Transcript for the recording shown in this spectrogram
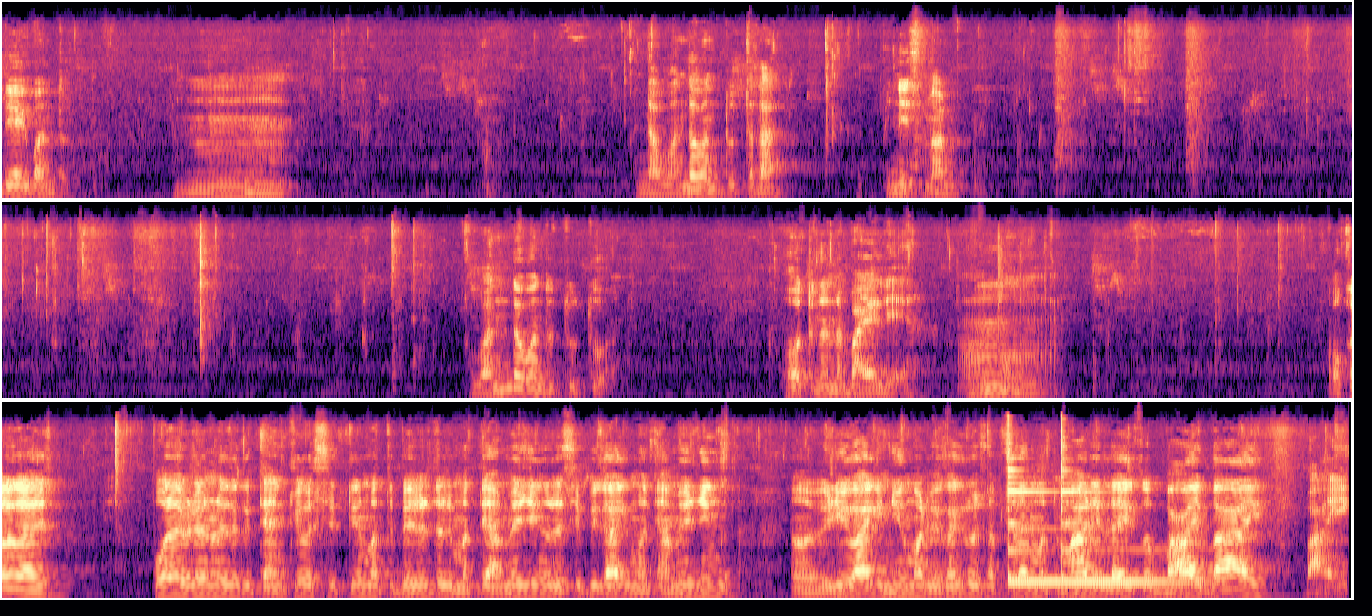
ಹೇಗೆ ಬಂತು. ಹ್ಞೂ ನಾವು ಒಂದ ಒಂದು ತುತ್ತಲ್ಲ ಫಿನಿಶ್ ಮಾಡ್ಬಿಡ್ತೀನಿ ಒಂದ ಒಂದು ತುತ್ತು. ಹೋತು ನನ್ನ ಬಾಯಲ್ಲಿ. ಹ್ಞೂ ಪೋಲ ಪೂರ ವಿಡಿಯೋ ನೋಡೋದಕ್ಕೆ ಥ್ಯಾಂಕ್ ಯು ಸಿಗ್ತೀನಿ ಮತ್ತು ಬೇರೆದಲ್ಲಿ ಮತ್ತೆ ಅಮೇಜಿಂಗ್ ರೆಸಿಪಿಗಾಗಿ ಮತ್ತು ಅಮೇಜಿಂಗ್ ವಿಡಿಯೋ ಆಗಿ ನೀವು ಮಾಡಬೇಕಾಗಿರೋ ಸಬ್ಸ್ಕ್ರೈಬ್ ಮತ್ತು ಮಾಡಿ ಲೈಕ್ ಬಾಯ್ ಬಾಯ್ ಬಾಯ್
